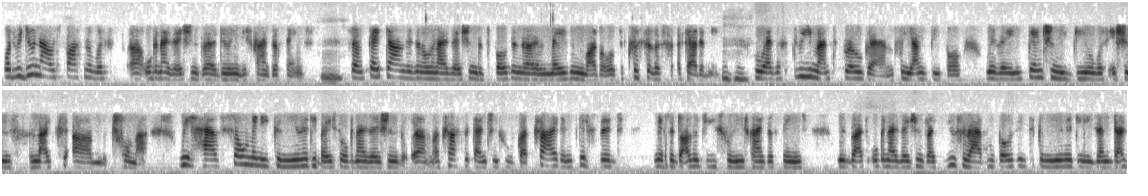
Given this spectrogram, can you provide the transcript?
What we do now is partner with uh, organizations that are doing these kinds of things. Mm. So in Cape Town, there's an organization that's built in an amazing model, the Chrysalis Academy, mm-hmm. who has a three-month program for young people where they intentionally deal with issues like um, trauma. We have so many community-based organizations um, across the country who've got tried and tested methodologies for these kinds of things. We've got organizations like Youth Lab who goes into communities and does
